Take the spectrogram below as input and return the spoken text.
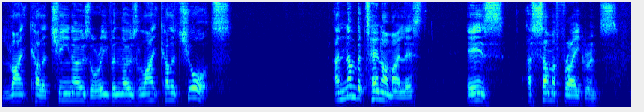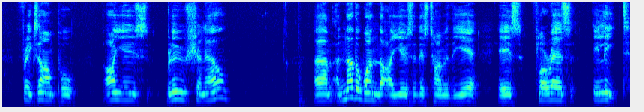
light coloured chinos or even those light coloured shorts. And number 10 on my list is a summer fragrance. For example, I use Blue Chanel um, another one that I use at this time of the year is Floris Elite.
